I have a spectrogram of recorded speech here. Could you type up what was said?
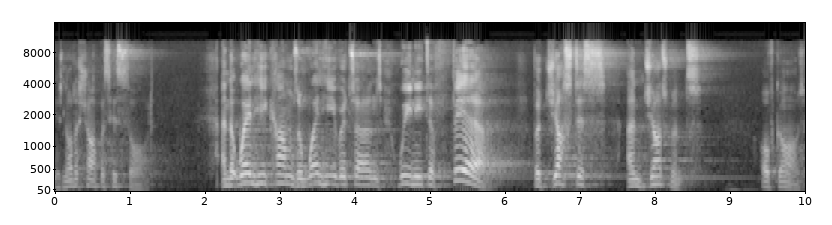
is not as sharp as his sword. And that when he comes and when he returns, we need to fear the justice and judgment of God.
